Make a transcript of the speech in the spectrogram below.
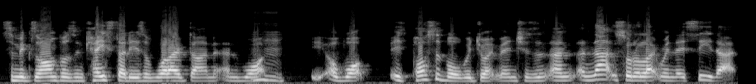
some examples and case studies of what I've done and what, mm-hmm. of what is possible with joint ventures, and and, and that's sort of like when they see that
